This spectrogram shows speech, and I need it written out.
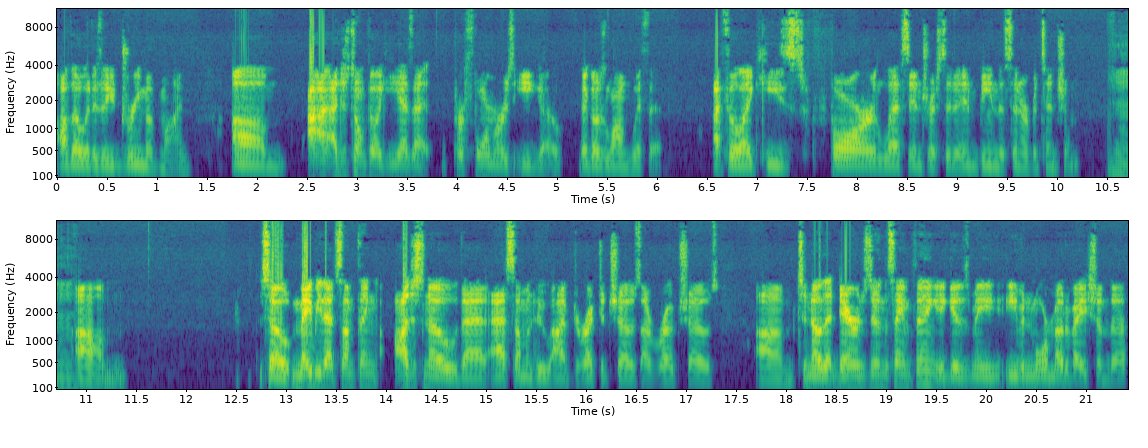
although it is a dream of mine. Um, I, I just don't feel like he has that performer's ego that goes along with it. I feel like he's far less interested in being the center of attention. mm. Um, so maybe that's something. I just know that as someone who I've directed shows, I've wrote shows, um, to know that Derren's doing the same thing, it gives me even more motivation to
